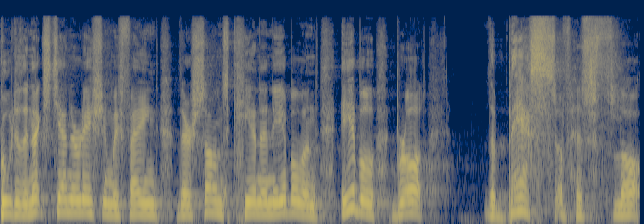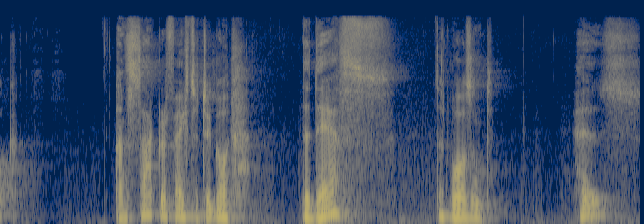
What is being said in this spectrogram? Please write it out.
Go to the next generation, we find their sons, Cain and Abel, and Abel brought the best of his flock and sacrificed it to God. The death that wasn't his.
